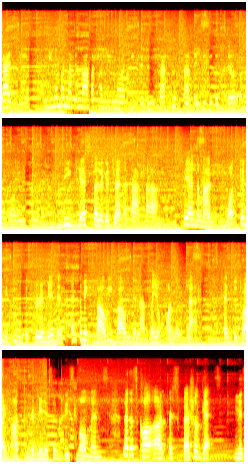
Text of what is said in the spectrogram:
sadly, hindi naman natin makakasama yung mga teachers and classmates natin due to the still ongoing pandemic. Big yes talaga dyan, Atasha. Kaya naman, what can we do is to reminisce and to make bawi-bawi na lang ngayong online class. And to join us in reminiscing these moments, let us call on our special guest, Miss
